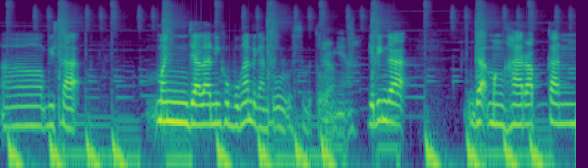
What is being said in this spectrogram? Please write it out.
eh, bisa menjalani hubungan dengan tulus sebetulnya. Jadi nggak nggak mengharapkan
